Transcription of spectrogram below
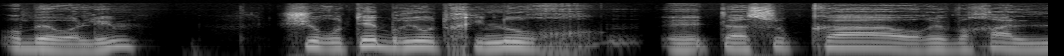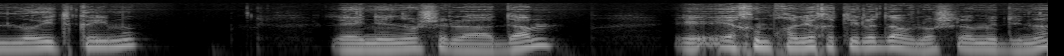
או באוהלים. שירותי בריאות, חינוך, אה, תעסוקה או רווחה לא התקיימו. זה עניינו של האדם. אה, איך הוא מחנך את ילדיו, לא של המדינה.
